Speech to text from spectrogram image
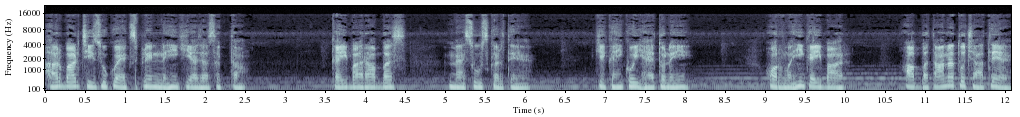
हर बार चीज़ों को एक्सप्लेन नहीं किया जा सकता। कई बार आप बस महसूस करते हैं कि कहीं कोई है तो नहीं। और वहीं कई बार आप बताना तो चाहते हैं,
